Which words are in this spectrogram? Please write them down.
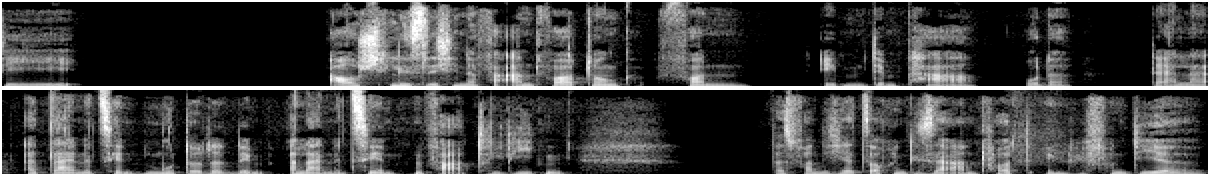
die ausschließlich in der Verantwortung von eben dem Paar oder der alleinerziehenden Mutter oder dem alleinerziehenden Vater liegen. Das fand ich jetzt auch in dieser Antwort irgendwie von dir.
